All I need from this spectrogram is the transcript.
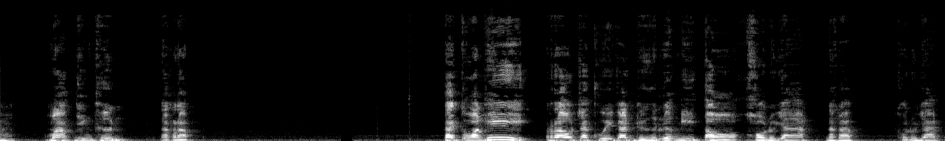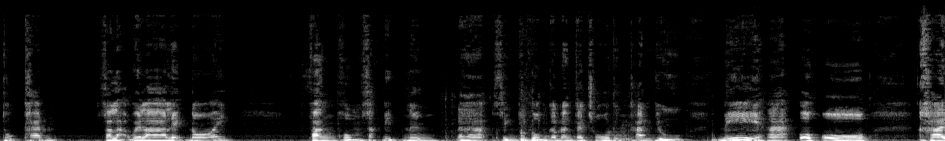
มป์มากยิ่งขึ้นนะครับ แต่ก่อนที่เราจะคุยกันถึงเรื่องนี้ต่อขออนุญาตนะครับ ขออนุญาตทุกท่าน สละเวลาเล็กน้อย ฟังผมสักนิดนึงนะฮะสิ่งที่ผมกำลังจะโชว์ทุกท่านอยู่ นี่ฮะ โอ้โหไข่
